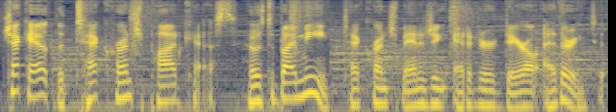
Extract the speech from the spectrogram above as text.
check out the TechCrunch podcast, hosted by me, TechCrunch managing editor Darrell Etherington.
